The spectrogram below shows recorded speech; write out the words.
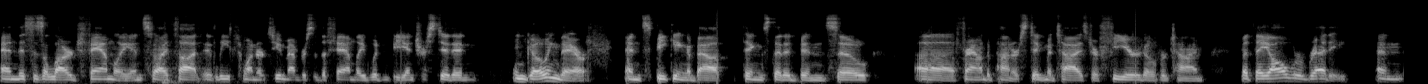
and this is a large family. And so I thought at least one or two members of the family wouldn't be interested in in going there and speaking about things that had been so uh, frowned upon or stigmatized or feared over time. But they all were ready. And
